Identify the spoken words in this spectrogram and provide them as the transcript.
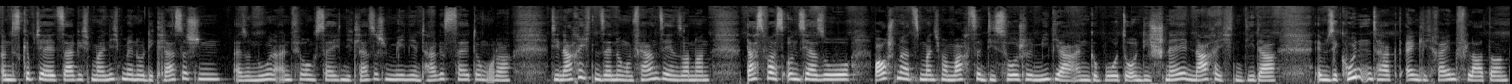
Und es gibt ja jetzt, sage ich mal, nicht mehr nur die klassischen, also nur in Anführungszeichen die klassischen Medien, Tageszeitungen oder die Nachrichtensendung im Fernsehen, sondern das, was uns ja so Bauchschmerzen manchmal macht, sind die Social-Media-Angebote und die schnellen Nachrichten, die da im Sekundentakt eigentlich reinflattern.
